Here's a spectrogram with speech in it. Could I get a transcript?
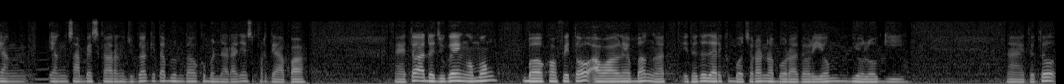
yang yang sampai sekarang juga kita belum tahu kebenarannya seperti apa. Nah itu ada juga yang ngomong bahwa COVID itu awalnya banget itu tuh dari kebocoran laboratorium biologi. Nah itu tuh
